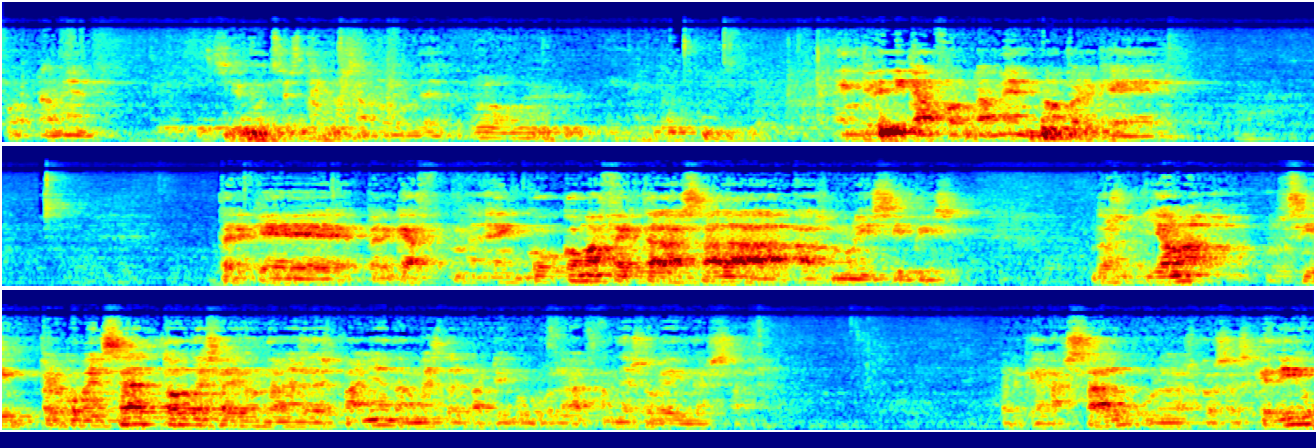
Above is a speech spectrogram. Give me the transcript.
fortament. Si potser estic més a prop de... Hem criticat fortament, no? perquè perquè, perquè en, com afecta la sala als municipis. Doncs hi ha una, o sigui, per començar, tots els ajuntaments d'Espanya, també els del Partit Popular, han desobeït la sala. Perquè la SAL, una de les coses que diu,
